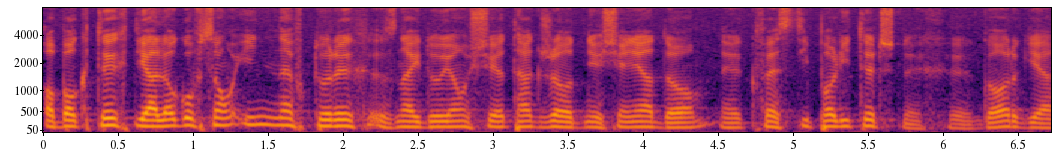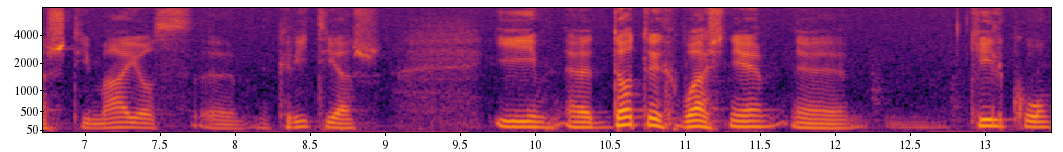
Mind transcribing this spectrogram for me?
obok tych dialogów są inne, w których znajdują się także odniesienia do y, kwestii politycznych. Gorgiasz, Timaios, Kritiasz. I do tych właśnie kilku,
